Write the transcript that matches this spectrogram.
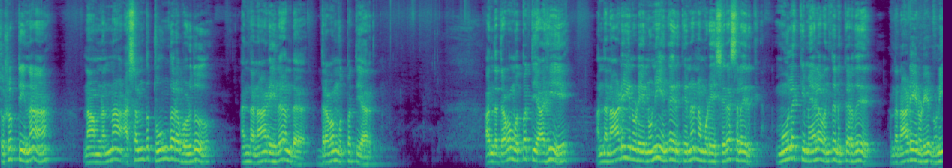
சுஷுப்தின்னா நாம் நன்னா அசந்து தூங்குற பொழுது அந்த நாடியில் அந்த திரவம் உற்பத்தி ஆகிறது அந்த திரவம் உற்பத்தி ஆகி அந்த நாடியினுடைய நுனி எங்கே இருக்குதுன்னா நம்முடைய சிரசில் இருக்குது மூளைக்கு மேலே வந்து நிற்கிறது அந்த நாடியினுடைய நுனி.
